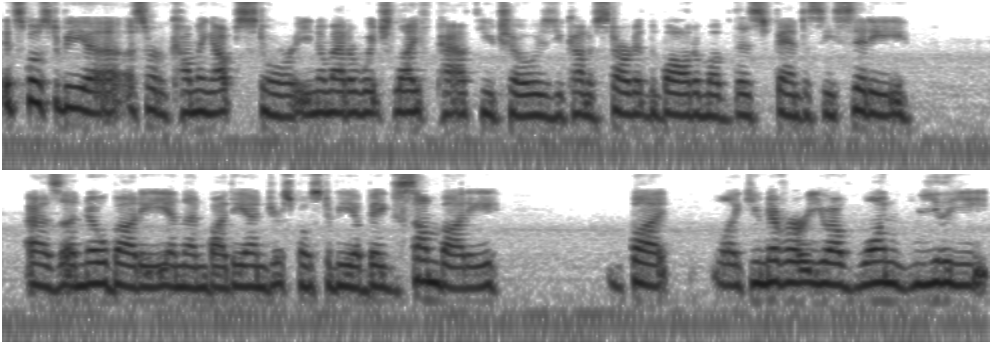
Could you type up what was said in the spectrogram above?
It's supposed to be a, a sort of coming up story. No matter which life path you chose, you kind of start at the bottom of this fantasy city as a nobody, and then by the end, you're supposed to be a big somebody. But, like, you never. You have one really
